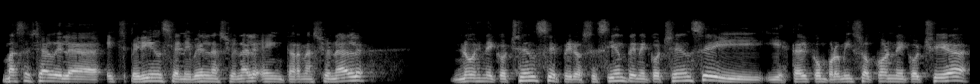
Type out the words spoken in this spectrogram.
Más allá de la experiencia a nivel nacional e internacional, no es necochense, pero se siente necochense y, está el compromiso con Necochea,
